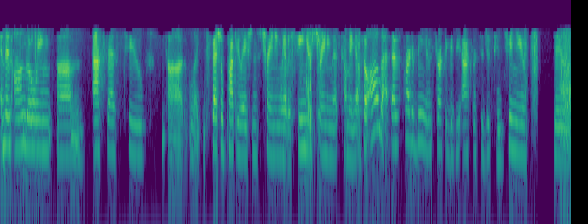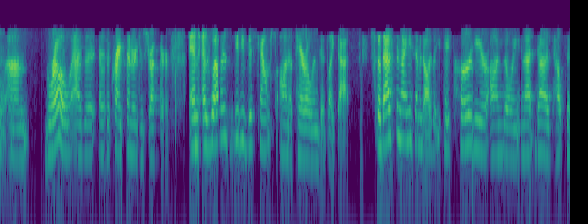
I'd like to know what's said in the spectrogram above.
and then ongoing um, access to uh, like special populations training. We have a seniors training that's coming up. So all that, that's part of being an instructor, gives you access to just continue to um, grow as a as a Christ-centered instructor, and as well as give you discounts on apparel and goods like that. So that's the ninety-seven dollars that you pay per year ongoing, and that does help to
